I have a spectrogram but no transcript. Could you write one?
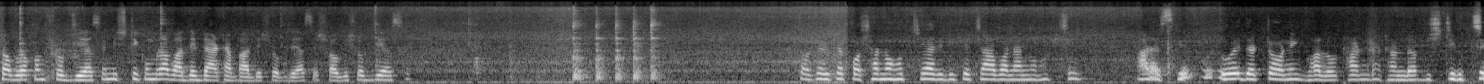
সব রকম সবজি আছে, মিষ্টি কুমড়া বাদে, ডাটা বাদে সবজি আছে, সবই সবজি আছে। তরকারিটা কষানো হচ্ছে আর এদিকে চা বানানো হচ্ছে। আর আজকে ওয়েদারটা অনেক ভালো, ঠান্ডা ঠান্ডা, বৃষ্টি হচ্ছে,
